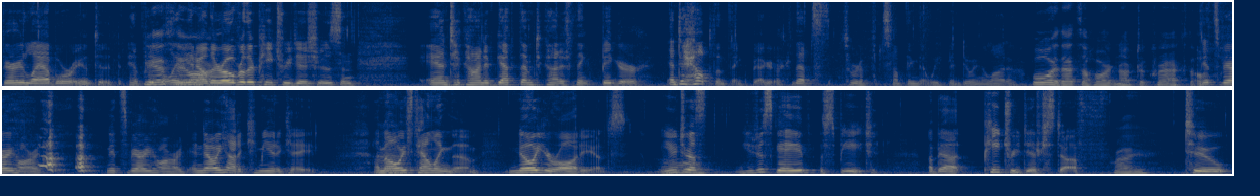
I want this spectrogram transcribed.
very lab oriented and frequently, yes, you know, are. they're over their petri dishes and and to kind of get them to kind of think bigger and to help them think bigger. That's sort of something that we've been doing a lot of. Boy, that's a hard nut to crack, though. It's very hard. it's very hard, and knowing how to communicate. I'm yeah. always telling them, know your audience. You oh. just you just gave a speech about petri dish stuff. Right to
